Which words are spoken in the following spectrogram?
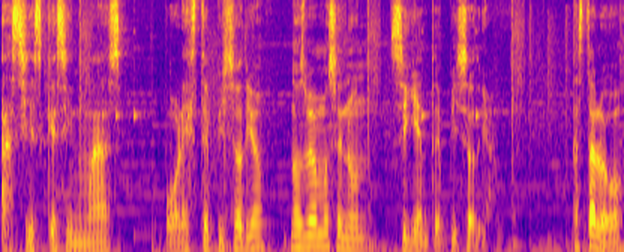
Así es que sin más por este episodio, nos vemos en un siguiente episodio. Hasta luego.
